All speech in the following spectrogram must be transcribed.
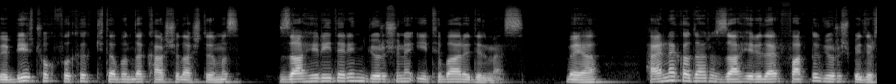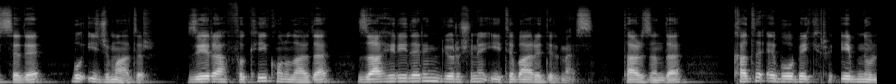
ve birçok fıkıh kitabında karşılaştığımız zahirilerin görüşüne itibar edilmez veya her ne kadar zahiriler farklı görüş belirtse de bu icmadır. Zira fıkhi konularda zahirilerin görüşüne itibar edilmez. Tarzında Kadı Ebu Bekir İbnül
